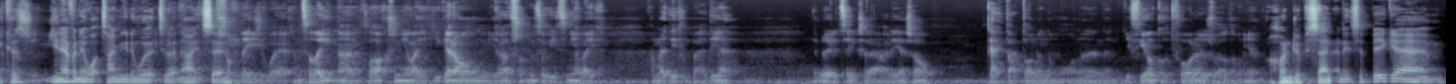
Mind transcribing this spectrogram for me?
because you never know what time you're going to work to at night. So some days you work until eight, nine o'clock, and you're like, you get home, you have something to eat, and you're like, I'm ready for bed. Yeah, it really takes it out of you. So get that done in the morning, and then you feel good for it as well, don't you? hundred percent, and it's a big, um,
